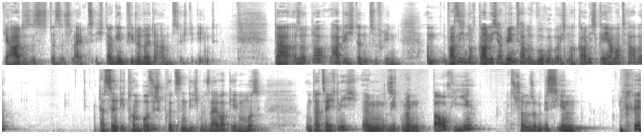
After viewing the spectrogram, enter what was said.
ja, das ist, das ist Leipzig. Da gehen viele Leute abends durch die Gegend. Da, also da habe ich dann zufrieden. Ähm, was ich noch gar nicht erwähnt habe, worüber ich noch gar nicht gejammert habe, das sind die Thrombosespritzen, die ich mir selber geben muss. Und tatsächlich ähm, sieht mein Bauch hier schon so ein bisschen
